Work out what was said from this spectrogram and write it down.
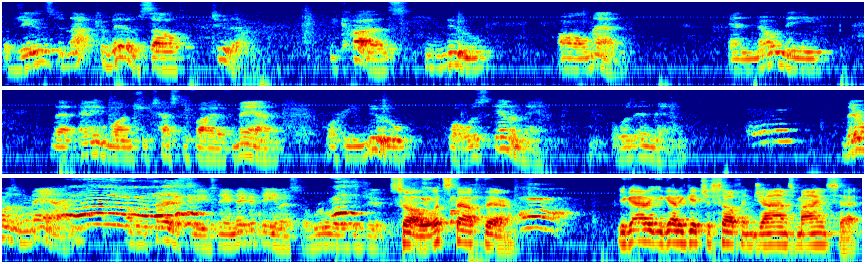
But Jesus did not commit himself to them, because he knew all men, and no need that anyone should testify of man, for he knew what was in a man, what was in man. There was a man of the Pharisees named Nicodemus, a ruler of the Jews. So let's stop there. You got to you got to get yourself in John's mindset.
